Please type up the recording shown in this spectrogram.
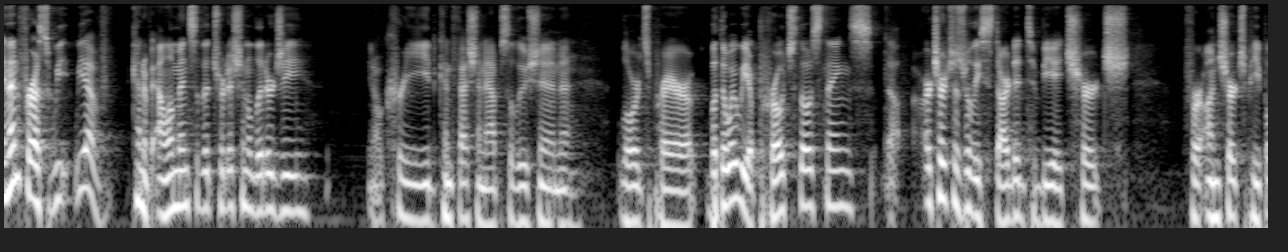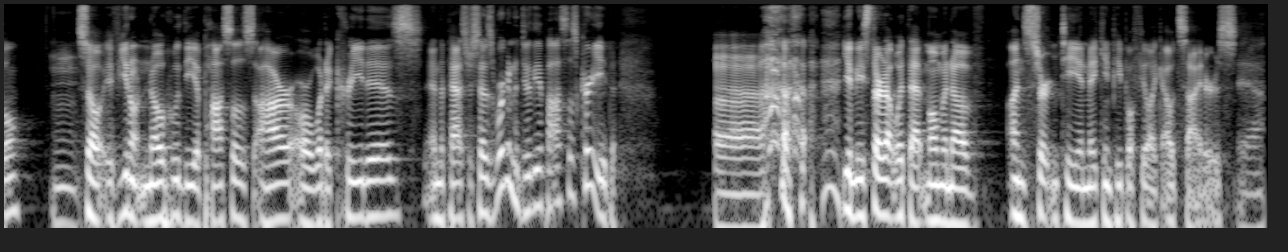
And then for us, we, we have kind of elements of the traditional liturgy, you know, creed, confession, absolution, Lord's Prayer. But the way we approach those things, our church has really started to be a church for unchurched people. So if you don't know who the apostles are or what a creed is, and the pastor says, we're going to do the Apostles' Creed, uh, you know, you start out with that moment of uncertainty and making people feel like outsiders. Yeah.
